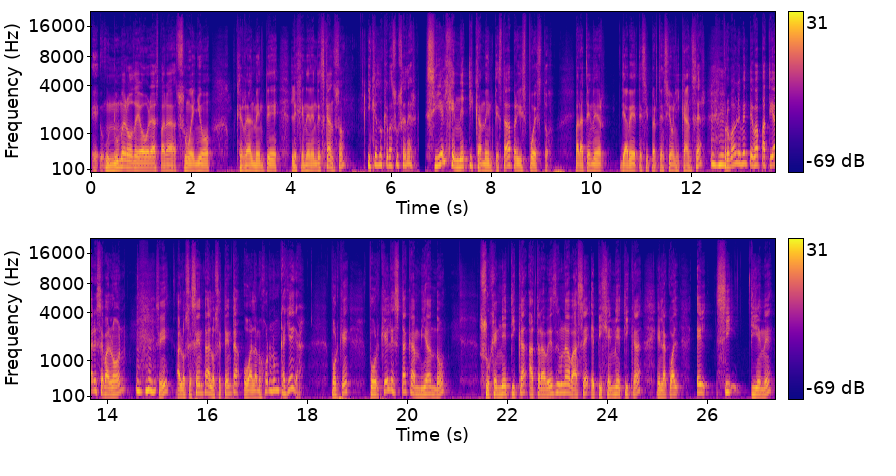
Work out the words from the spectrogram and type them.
eh, un número de horas para sueño que realmente le generen descanso. ¿Y qué es lo que va a suceder? Si él genéticamente estaba predispuesto para tener diabetes, hipertensión y cáncer, probablemente va a patear ese balón, ¿sí? A los 60, a los 70 o a lo mejor nunca llega. ¿Por qué? Porque él está cambiando su genética a través de una base epigenética en la cual él sí tiene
